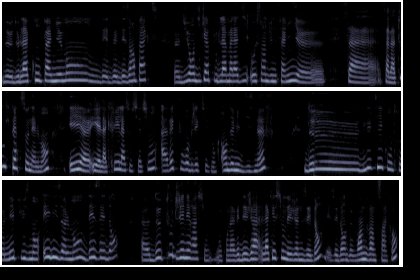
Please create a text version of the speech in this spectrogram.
de, l'accompagnement, des, des impacts du handicap ou de la maladie au sein d'une famille, ça, ça la touche personnellement. Et, et elle a créé l'association avec pour objectif, donc en 2019, de lutter contre l'épuisement et l'isolement des aidants euh, de toute génération. Donc on avait déjà la question des jeunes aidants, les aidants de moins de 25 ans,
